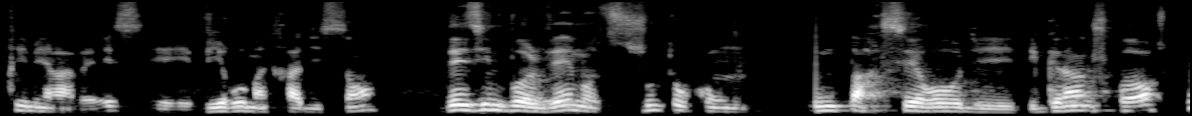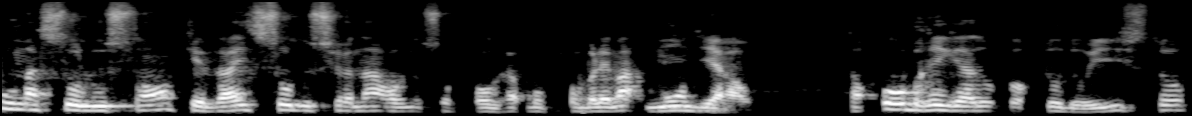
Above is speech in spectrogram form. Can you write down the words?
primeira vez, e virou uma tradição, desenvolvemos, junto com um parceiro de, de grande porte, uma solução que vai solucionar o nosso o problema mundial. Então, obrigado por tudo isto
